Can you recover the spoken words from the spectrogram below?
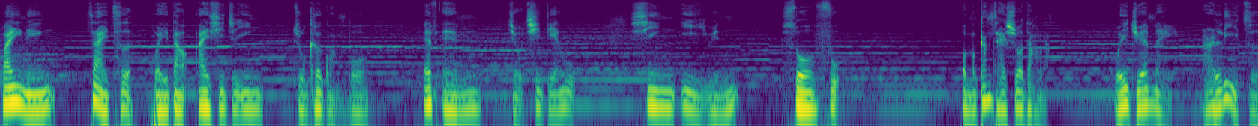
欢迎您。再次回到爱惜之音竹科广播，FM 九七点五，心意云说赋。我们刚才说到了“惟觉美而立之”，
